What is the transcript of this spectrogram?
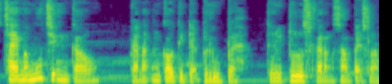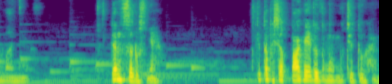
saya memuji Engkau karena Engkau tidak berubah dari dulu sekarang sampai selamanya. Dan seterusnya. Kita bisa pakai itu untuk memuji Tuhan.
